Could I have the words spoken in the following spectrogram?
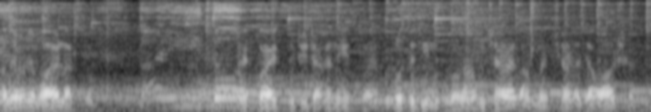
মাঝে মাঝে ভয় লাগতো। কয়েক কোটি টাকা নিয়ে প্রতিদিন কোনো গান ছাড়া গানম্যান ছাড়া যাওয়া আসা।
